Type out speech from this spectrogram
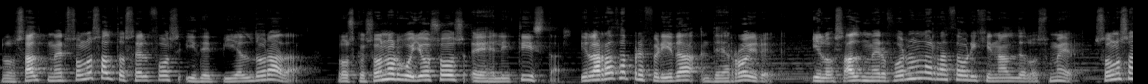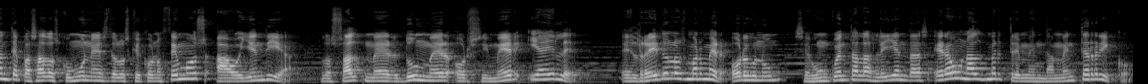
Los Altmer son los altos elfos y de piel dorada, los que son orgullosos e elitistas, y la raza preferida de Roirek. Y los Altmer fueron la raza original de los Mer, son los antepasados comunes de los que conocemos a hoy en día, los Altmer, Dummer, Orsimer y Aelet. El rey de los Marmer, Orgnum, según cuentan las leyendas, era un Altmer tremendamente rico,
